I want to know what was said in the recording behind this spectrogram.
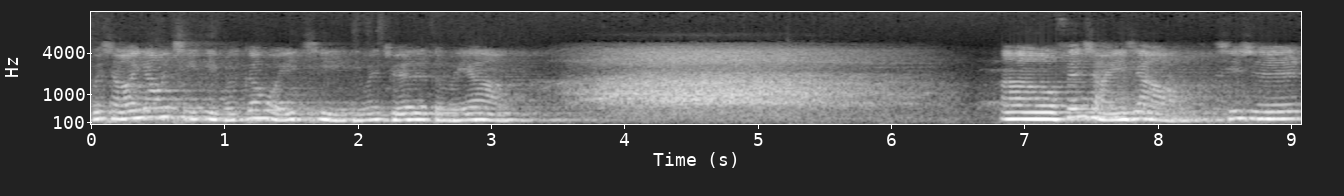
我想要邀请你们跟我一起，你们觉得怎么样？嗯，我分享一下啊，其实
